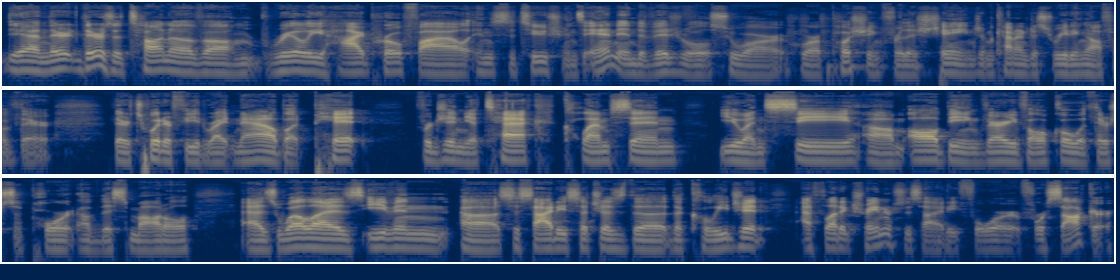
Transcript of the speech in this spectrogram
Yeah, and there there's a ton of um, really high profile institutions and individuals who are who are pushing for this change. I'm kind of just reading off of their their Twitter feed right now, but Pitt, Virginia Tech, Clemson, UNC, um, all being very vocal with their support of this model, as well as even uh, societies such as the the Collegiate Athletic Trainer Society for for soccer.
